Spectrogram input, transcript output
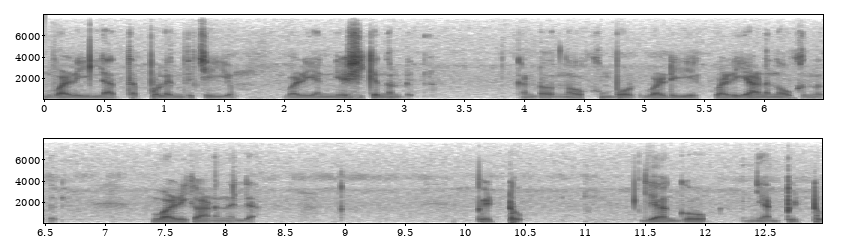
വഴിയില്ലാത്തപ്പോൾ എന്ത് ചെയ്യും? വഴി അന്വേഷിക്കുന്നുണ്ട്. കണ്ടോ? നോക്കുമ്പോൾ വഴി വഴിയാണ് നോക്കുന്നത്. വഴി കാണുന്നില്ല. പെട്ടു. ജാഗോ ഞാൻ പെട്ടു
